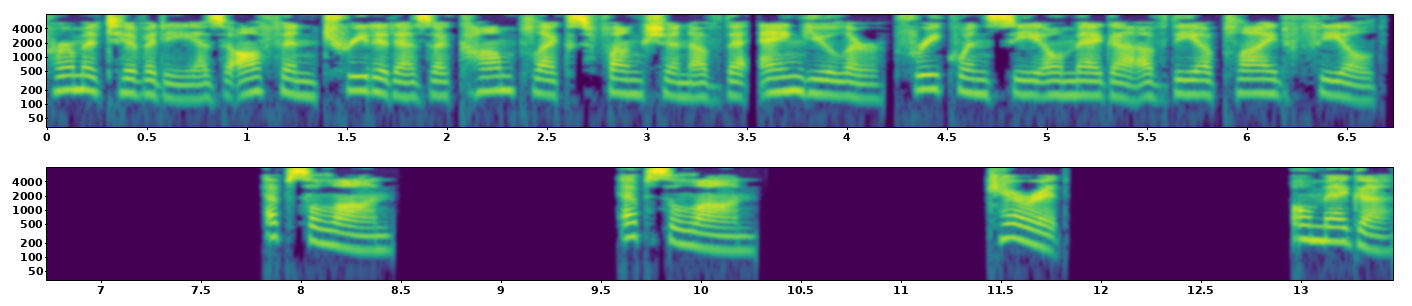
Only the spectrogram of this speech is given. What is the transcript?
permittivity is often treated as a complex function of the angular frequency omega of the applied field. Epsilon epsilon caret omega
